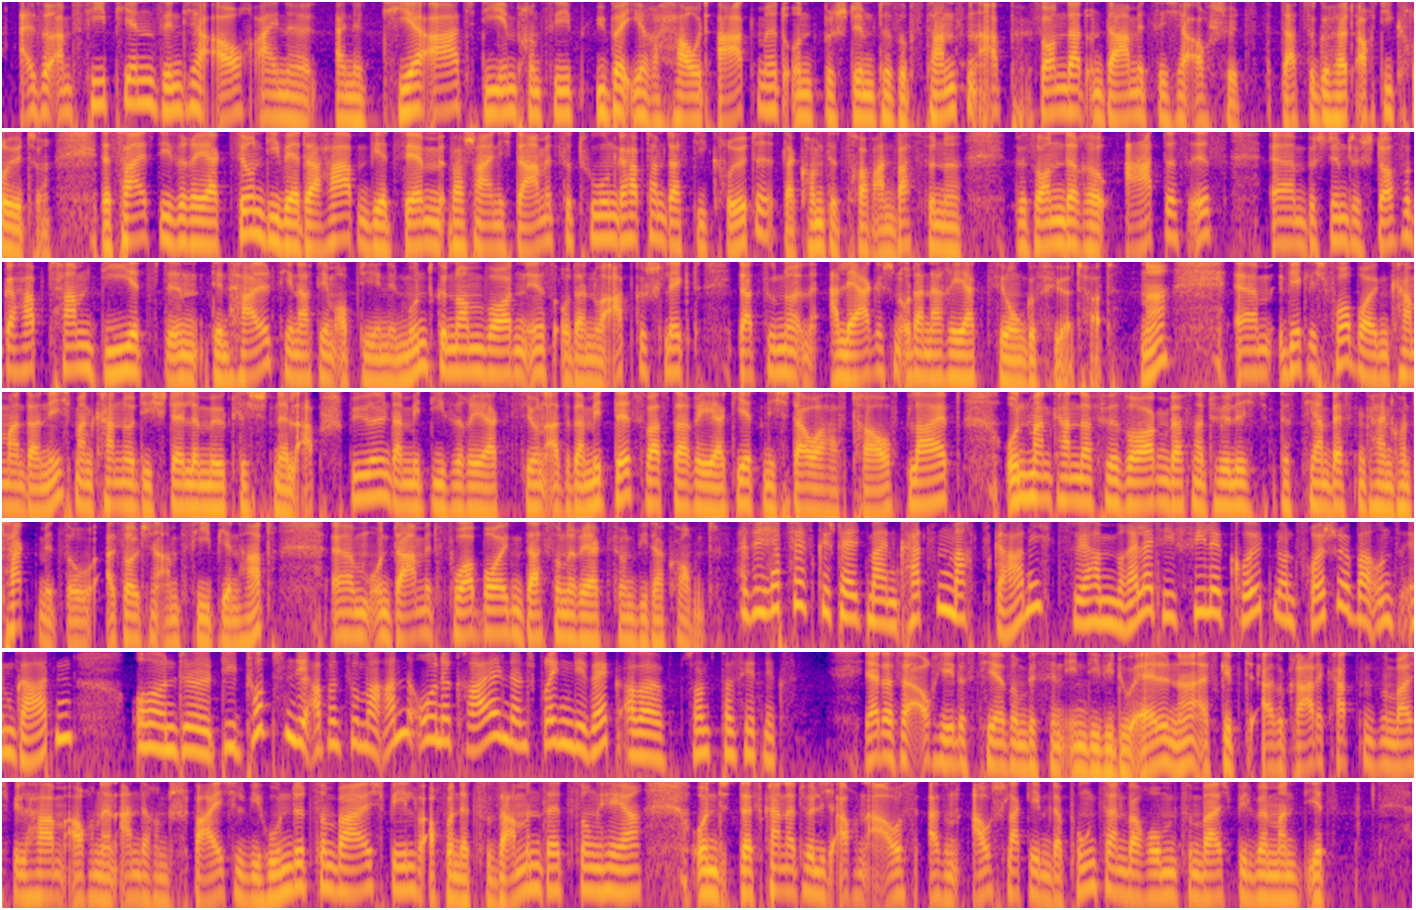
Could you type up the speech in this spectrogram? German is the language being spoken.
Also Amphibien sind ja auch eine, eine Tierart, die im Prinzip über ihre Haut atmet und bestimmte Substanzen absondert und damit sich ja auch schützt. Dazu gehört auch die Kröte. Das heißt, diese Reaktion, die wir da haben, wird sehr wahrscheinlich damit zu tun gehabt haben, dass die Kröte, da kommt es jetzt drauf an, was für eine besondere Art das ist, äh, bestimmte Stoffe gehabt haben, die jetzt den, den Hals, je nachdem, ob die in den Mund genommen worden ist oder nur abgeschleckt, dazu eine allergischen oder einer Reaktion geführt hat. Ne? Ähm, wirklich vorbeugen kann man da nicht. Man kann nur die Stelle möglichst schnell abspülen, damit diese Reaktion, also damit das, was da reagiert, nicht dauerhaft drauf bleibt. Und man kann dafür sorgen, dass natürlich das Tier am besten keinen Kontakt mit so solchen Amphibien hat ähm, und damit vorbeugen, dass so eine Reaktion wieder kommt. Also ich habe festgestellt, meinen Katzen macht es gar nichts. Wir haben relativ viele Kröten und Frösche bei uns im Garten und äh, die tupsen die ab und zu mal an ohne Krallen, dann springen die weg, aber sonst passiert nichts. Ja, das ist ja auch jedes Tier so ein bisschen individuell. Ne? Es gibt, also gerade Katzen zum Beispiel haben auch einen anderen Speichel wie Hunde zum Beispiel, auch von der Zusammensetzung her. Und das kann natürlich auch ein, Aus, also ein ausschlaggebender Punkt sein, warum zum Beispiel, wenn man jetzt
